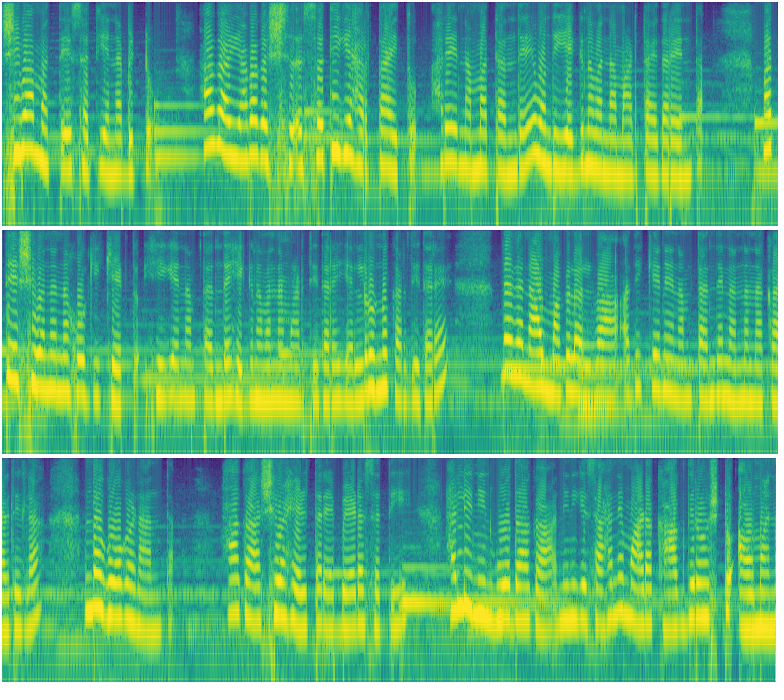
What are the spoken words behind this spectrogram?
ಶಿವ ಮತ್ತೆ ಸತಿಯನ್ನ ಬಿಟ್ಟು. ಆಗ ಯಾವಾಗ ಸತಿಗೆ ಅರ್ಥ ಆಯಿತು. ಅರೆ, ನಮ್ಮ ತಂದೆ ಒಂದು ಯಜ್ಞವನ್ನು ಮಾಡ್ತಾ ಇದ್ದಾರೆ ಅಂತ. ಮತ್ತೆ ಶಿವನನ್ನು ಹೋಗಿ ಕೇಳ್ತು. ಹೀಗೆ ನಮ್ಮ ತಂದೆ ಯಜ್ಞವನ್ನು ಮಾಡ್ತಿದ್ದಾರೆ ಎಲ್ಲರೂ ಕರೆದಿದ್ದಾರೆ. ಅಂದಾಗ ನಾವು ಮಗಳಲ್ವಾ? ಅದಕ್ಕೇನೆ ನಮ್ಮ ತಂದೆ ನನ್ನನ್ನು ಕರೆದಿಲ್ಲ. ಅಂದಾಗ ಹೋಗೋಣ ಅಂತ. ಆಗ ಶಿವ ಹೇಳ್ತಾರೆ, ಬೇಡ ಸತಿ, ಅಲ್ಲಿ ನೀನು ಹೋದಾಗ ನಿನಗೆ ಸಹನೆ ಮಾಡೋಕ್ಕಾಗದಿರೋಷ್ಟು ಅವಮಾನ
